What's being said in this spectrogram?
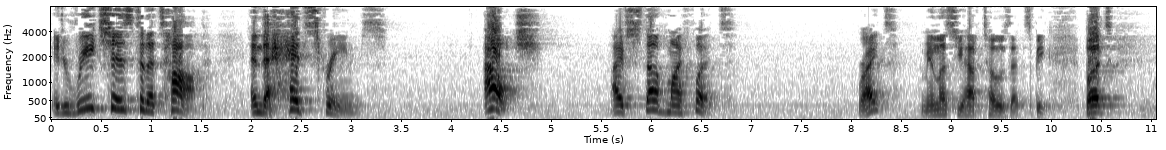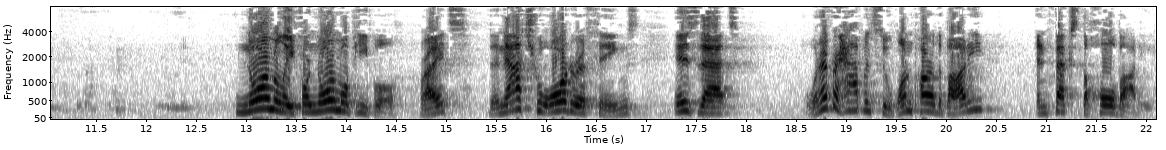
it reaches to the top and the head screams, ouch, I've stubbed my foot. Right? I mean, unless you have toes that speak. But normally, for normal people, right, the natural order of things is that whatever happens to one part of the body infects the whole body.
